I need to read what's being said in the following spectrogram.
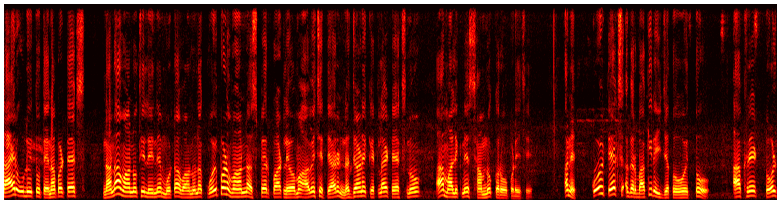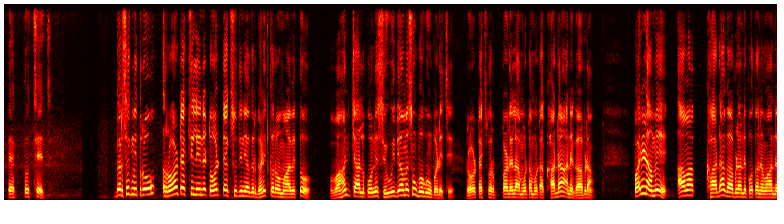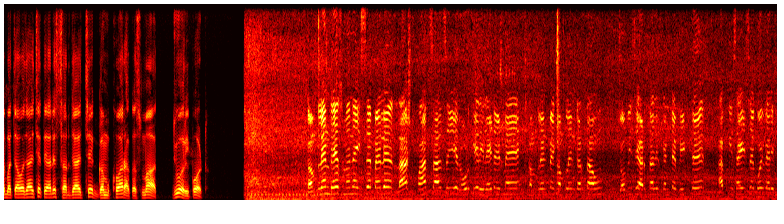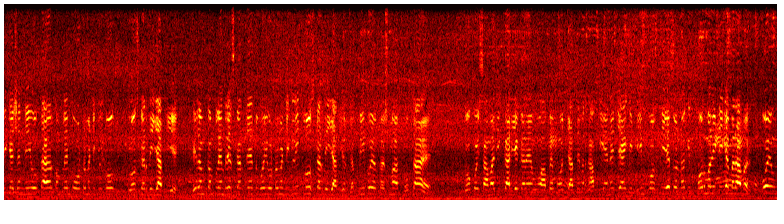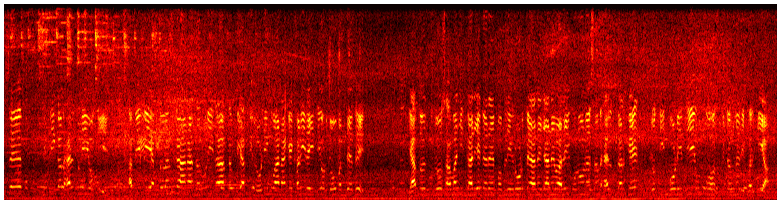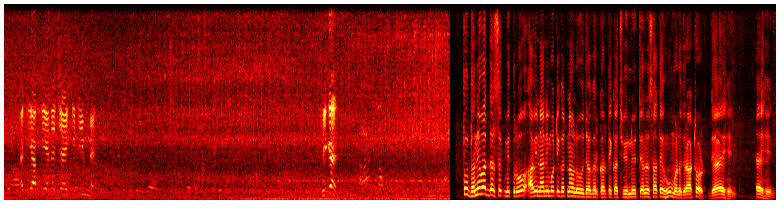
ટાયર ઉડે તો તેના પર ટેક્સ નાના વાહનોથી લઈને મોટા વાહનોના કોઈ પણ વાહનના સ્પેર પાર્ટ લેવામાં આવે છે, ત્યારે ન જાણે કેટલાય ટેક્સનો આ માલિકને સામનો કરવો પડે છે. અને કોઈ ટેક્સ અગર બાકી રહી જતો હોય તો આખરે ટોલ ટેક્સ તો છે જ. દર્શક મિત્રો, રોડ ટેક્સથી લઈને ટોલ ટેક્સ સુધીની અગર ગણિત કરવામાં આવે તો વાહન ચાલકોને સુવિધામાં શું ભોગવવું પડે છે? રોડ ટેક્સ પર પડેલા મોટા મોટા ખાડા અને ગાબડા. પરિણામે આવા ખાડા ગાબડાને પોતાના વાહનને બચાવવા જાય છે, ત્યારે સર્જાય છે ગમખ્વાર અકસ્માત. જુઓ રિપોર્ટ. कंप्लेन रेस मैंने इससे पहले लास्ट पाँच साल से ये रोड के रिलेटेड मैं कंप्लेन पे कंप्लेन करता हूँ। चौबीस से अड़तालीस घंटे बीतते, आपकी साइड से कोई वेरिफिकेशन नहीं होता है और कंप्लेन को ऑटोमेटिकली को क्लोज कर दी जाती है। फिर हम कंप्लेन रेस करते हैं तो वही ऑटोमेटिकली क्लोज कर दी जाती है। और जब भी कोई अकस्मात होता है तो कोई सामाजिक कार्य करे, वो वहाँ पे पहुँच जाते पर आपकी एन की टीम पहुँचती है तो न कि फॉर्मेलिटी के बराबर। कोई उनसे फ़िज़िकल हेल्प नहीं होती है। अभी भी एंबुलेंस का आना ज़रूरी था, तब भी आपकी लोडिंग वहाँ आके खड़ी रही थी और दो बंदे थे। या तो जो सामाजिक कार्य करे पब्लिक रोड पे आने जाने वाली, उन्होंने सब हेल्प करके जो तीन बॉडी थी, उनको हॉस्पिटल में रिफर किया। न कि आपकी एन की टीम ने। ठीक है? તો ધન્યવાદ દર્શક મિત્રો. આવી નાની મોટી ઘટનાઓને ઉજાગર કરતી કચ્છવીર ન્યૂઝ ચેનલ સાથે હું મનોજ રાઠોડ. જય હિન્દ. જય હિન્દ.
